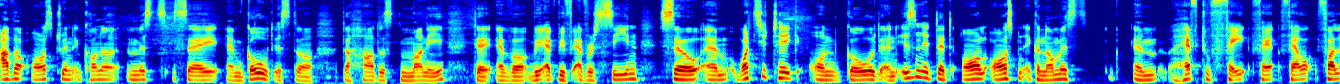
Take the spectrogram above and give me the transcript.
other Austrian economists say um, gold is the, the hardest money they ever we, have ever seen. So, um, what's your take on gold? And isn't it that all Austrian economists um, have to fa fa fall, fall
